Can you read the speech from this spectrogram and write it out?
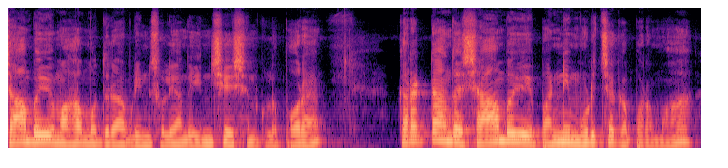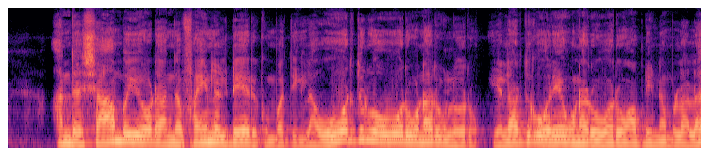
ஷாம்பவி மகாமுத்ரா அப்படின்னு சொல்லி அந்த இனிஷியேஷனுக்குள்ளே போகிறேன் கரெக்டாக அந்த ஷாம்பவி பண்ணி முடிச்சக்கப்புறமா அந்த ஷாம்பையோட அந்த ஃபைனல் டே இருக்கும் பார்த்தீங்களா ஒவ்வொருத்தருக்கும் ஒவ்வொரு உணர்வுகள் வரும். எல்லாத்துக்கும் ஒரே உணர்வு வரும் அப்படின்னு நம்மளால்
